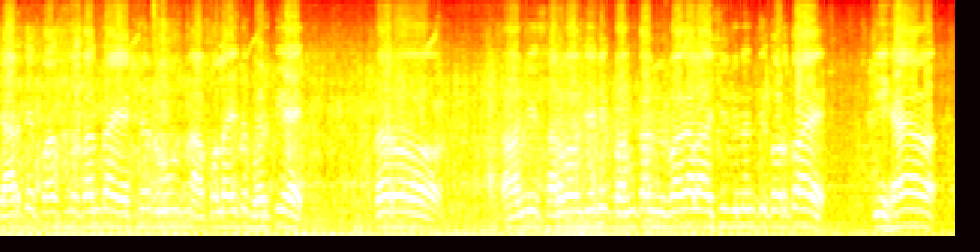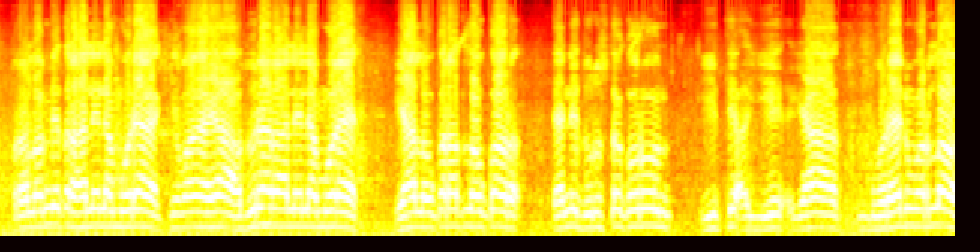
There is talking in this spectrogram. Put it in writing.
चार ते पाच लोकांचा ॲक्सिडेंट होऊन अकोला इथे भरती आहे. तर आम्ही सार्वजनिक बांधकाम विभागाला अशी विनंती करतो आहे की ह्या प्रलंबित राहिलेल्या मोऱ्या किंवा ह्या अधुऱ्या राहिलेल्या मोऱ्या आहेत या लवकरात लवकर त्यांनी दुरुस्त करून इथे ये- या मोऱ्यांवरलं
